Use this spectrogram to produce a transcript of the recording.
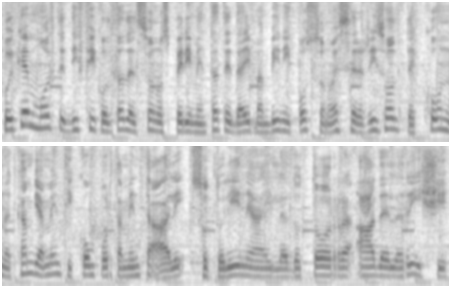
Poiché molte difficoltà del sonno sperimentate dai bambini possono essere risolte con cambiamenti comportamentali, sottolinea il dottor Adel Rishi,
